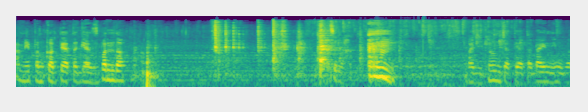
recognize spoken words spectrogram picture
आम्ही पण करते आता गॅस बंद. चला. भाजी घेऊन जाते आता डायनिंगवर.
